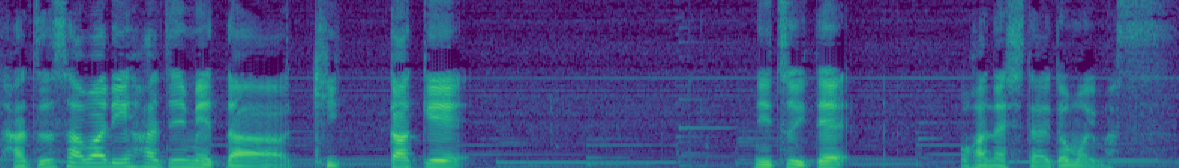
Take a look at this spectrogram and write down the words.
携わり始めたきっかけについてお話したいと思います。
